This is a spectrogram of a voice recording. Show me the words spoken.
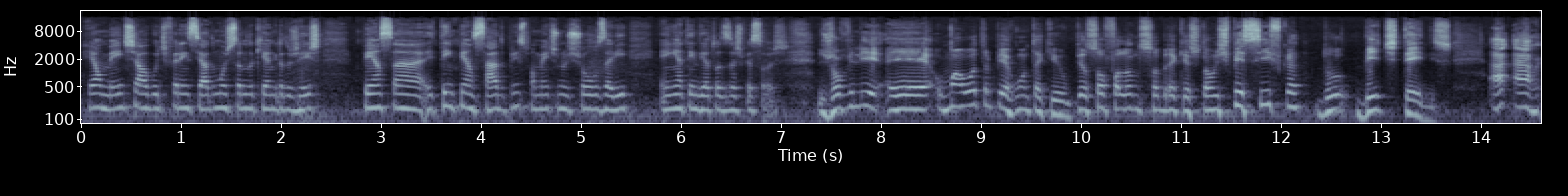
Realmente algo diferenciado, mostrando que Angra dos Reis pensa e tem pensado, principalmente nos shows ali, em atender a todas as pessoas. Jovili, é, uma outra pergunta aqui. O pessoal falando sobre a questão específica do beach tênis. A, a,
